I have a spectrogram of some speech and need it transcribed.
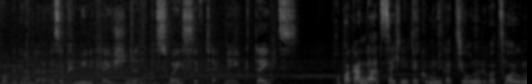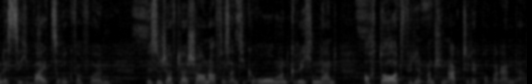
Propaganda as a communication and persuasive technique dates Propaganda als Technik der Kommunikation und Überzeugung lässt sich weit zurückverfolgen. Wissenschaftler schauen auf das antike Rom und Griechenland. Auch dort findet man schon Akte der Propaganda.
